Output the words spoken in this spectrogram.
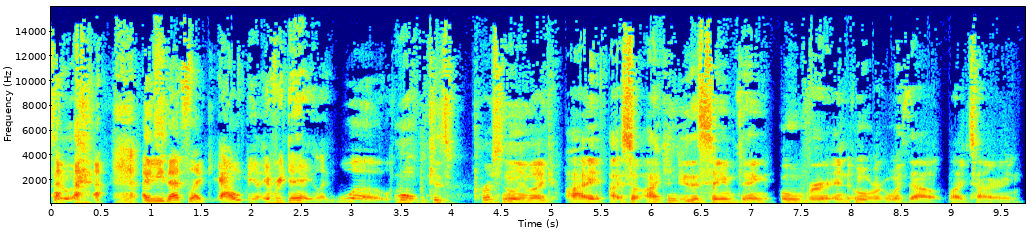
so I mean that's like yeah, oatmeal every day like whoa. well because personally like I, I so I can do the same thing over and over without like tiring.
